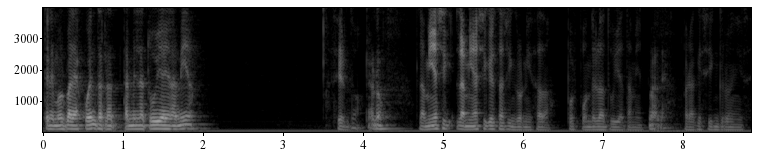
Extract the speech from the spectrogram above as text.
tenemos varias cuentas, también la tuya y la mía. Cierto. Claro. La mía, sí, la mía sí que está sincronizada. Pues pondré la tuya también. Vale. Para que sincronice.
